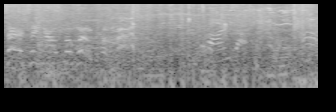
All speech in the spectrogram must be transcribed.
Searching out the welcome mat! Time's up!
